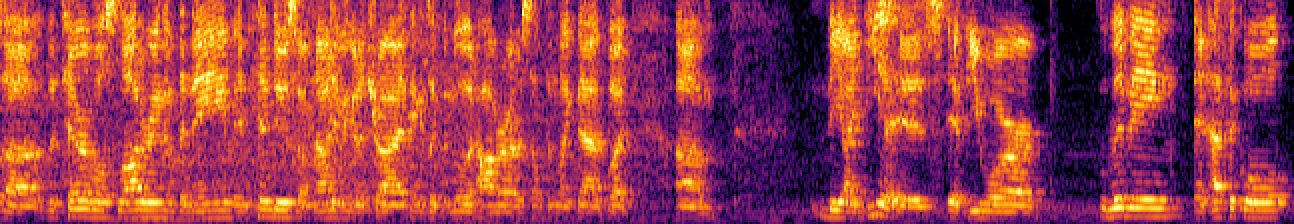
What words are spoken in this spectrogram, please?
uh, the terrible slaughtering of the name in Hindu, so I'm not even going to try. I think it's like the Muladhara or something like that. But um, the idea is if you are living an ethical,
